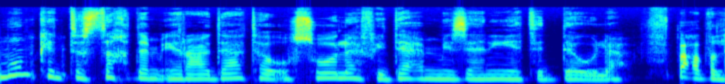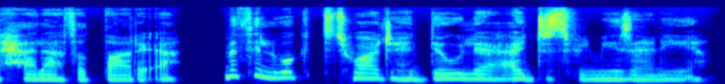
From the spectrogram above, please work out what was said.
ممكن تستخدم إيراداته وأصوله في دعم ميزانية الدولة في بعض الحالات الطارئة مثل وقت تواجه الدولة عجز في الميزانية.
